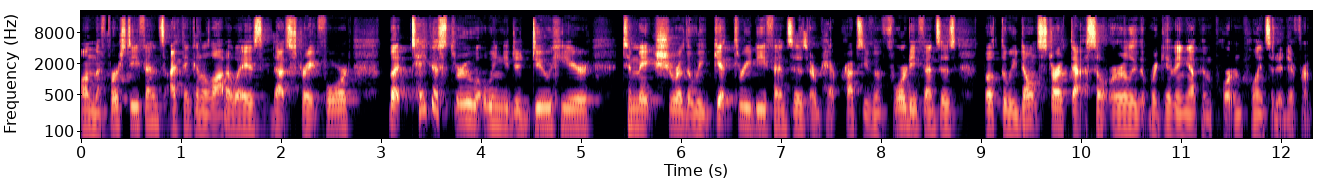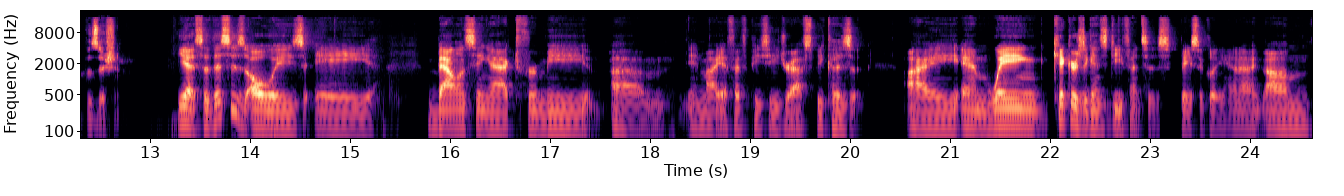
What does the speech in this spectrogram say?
on the first defense, I think in a lot of ways that's straightforward. But take us through what we need to do here to make sure that we get three defenses or perhaps even four defenses, but that we don't start that so early that we're giving up important points at a different position. Yeah, so this is always a balancing act for me um, in my FFPC drafts because I am weighing kickers against defenses basically, and I um,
